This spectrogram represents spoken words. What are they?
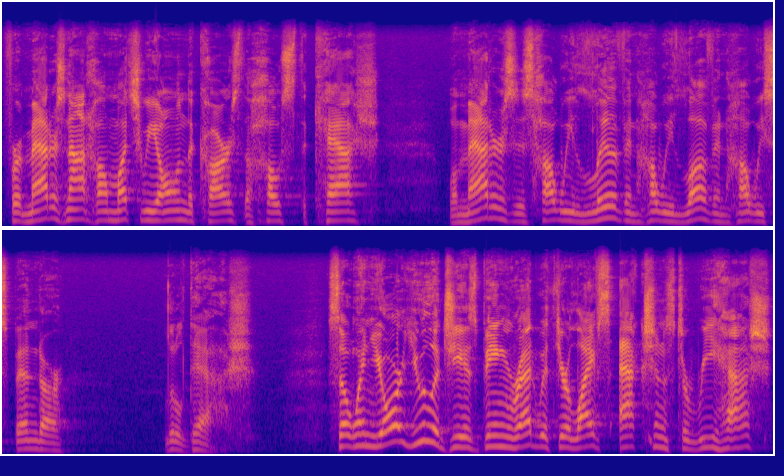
For it matters not how much we own the cars, the house, the cash. What matters is how we live and how we love and how we spend our little dash. So when your eulogy is being read with your life's actions to rehash,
